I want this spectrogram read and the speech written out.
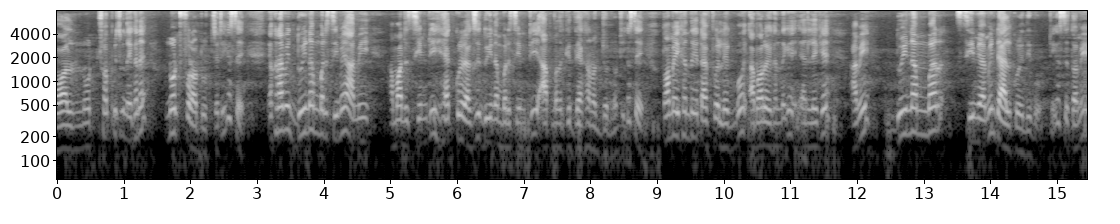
কল নোট সব কিছু কিন্তু এখানে নোট ফরওয়ার্ড উঠছে, ঠিক আছে? এখন আমি দুই নাম্বার সিমে আমি আমার সিমটি হ্যাক করে রাখছি, দুই নাম্বার সিমটি আপনাদেরকে দেখানোর জন্য, ঠিক আছে? তো আমি এখান থেকে টাইপ করে লিখব, আবারও এখান থেকে লিখে আমি দুই নাম্বার সিমে আমি ডায়াল করে দিব, ঠিক আছে? তো আমি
